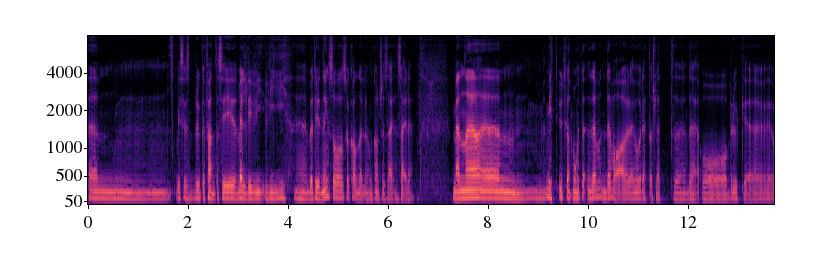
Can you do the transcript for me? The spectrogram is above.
Um, hvis vi bruker fantasy i veldig vid vi, eh, betydning, så, så kan det kanskje si, si det. Men, eh, mitt utgangspunkt det, det, var jo rett og slett eh, det å bruke eh,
